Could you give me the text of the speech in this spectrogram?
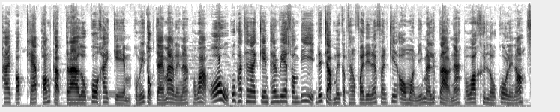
ค่ายป๊อปแคปพร้อมกับตราโลโก้ค่ายเกม ผมนี่ตกใจมากเลยนะ เพราะว่าโอ้ผู้พัฒนาเกมแพนเวีซอมบี้ได้จับมือกับทางไฟเดนและฟันกินออกมอดนี้มาหรือเปล่านะ เพราะว่าขึ้นโลโก้เลยเนาะส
